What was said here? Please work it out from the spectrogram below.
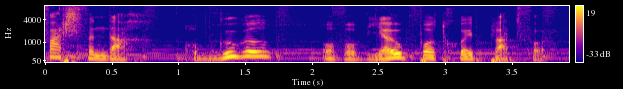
Vars vandag op Google of op jou Potgooi platform.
